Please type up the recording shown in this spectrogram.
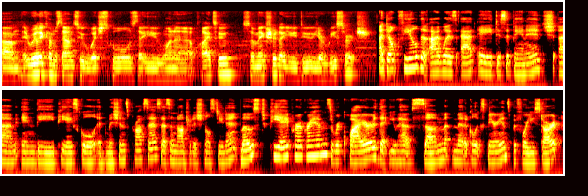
Um, it really comes down to which schools that you want to apply to. So make sure that you do your research. I don't feel that I was at a disadvantage um, in the PA school admissions process as a non traditional student. Most PA programs require that you have some medical experience before you start.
